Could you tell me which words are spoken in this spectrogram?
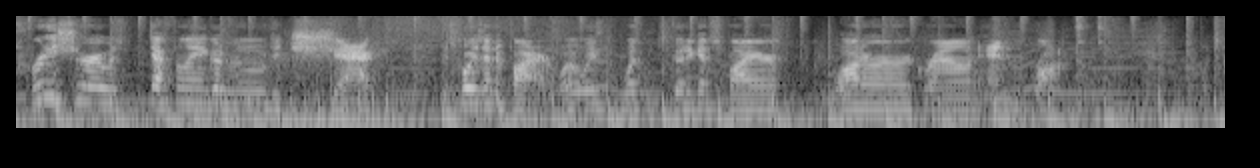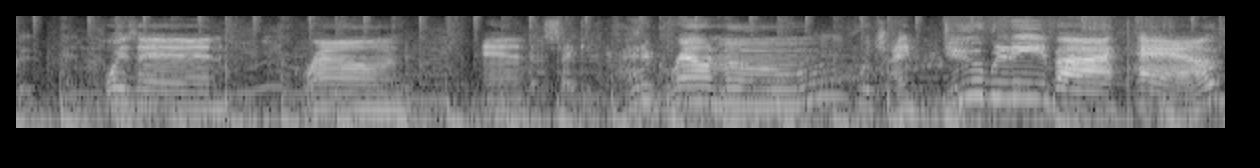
pretty sure it was definitely a good move to check. It's poison and fire. What what's good against fire? Water, ground, and rock. What's good against poison, ground, and psychic. I had a ground move, which I do believe I have,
